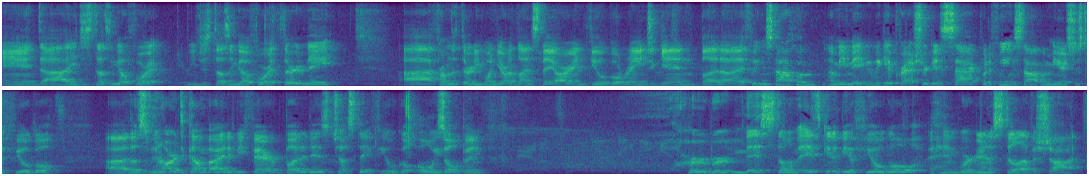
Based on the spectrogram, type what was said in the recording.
and uh, he just doesn't go for it. He just doesn't go for it. Third and eight. Uh, from the 31 yard line, so they are in field goal range again. But uh, if we can stop them, I mean, maybe we get pressure, get a sack, but if we can stop them here, it's just a field goal. Uh, those have been hard to come by, to be fair, but it is just a field goal. Oh, he's open. Herbert missed them. It's going to be a field goal, and we're going to still have a shot.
